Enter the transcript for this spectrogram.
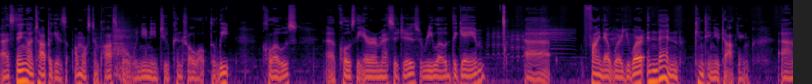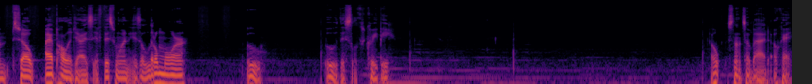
Uh, staying on topic is almost impossible when you need to Control Alt Delete, close, uh, close the error messages, reload the game, uh, find out where you were, and then continue talking. Um, so I apologize if this one is a little more. Ooh, Ooh, this looks creepy. Oh, it's not so bad. Okay.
